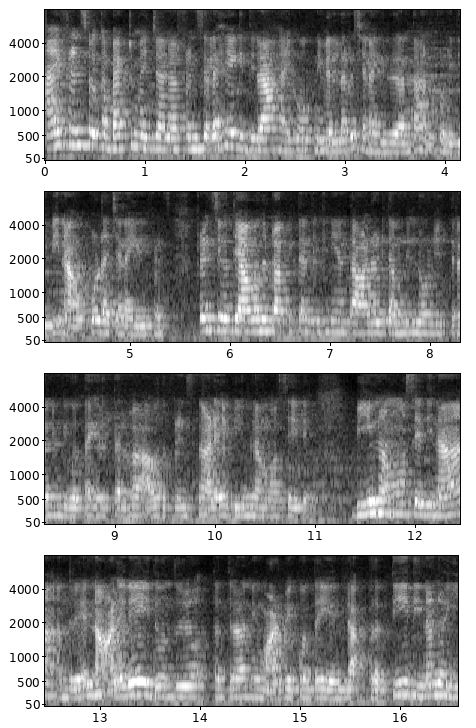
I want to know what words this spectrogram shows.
Hi friends welcome back to my channel friends ಎಲ್ಲ ಹೇಗಿದ್ದೀರಾ? ಐ ಹೋಪ್ ನೀವೆಲ್ಲರೂ ಚೆನ್ನಾಗಿದ್ದೀರಾ ಅಂತ ಅನ್ಕೊಂಡಿದ್ದೀವಿ ನಾವು ಕೂಡ ಚೆನ್ನಾಗಿದ್ದೀವಿ ಫ್ರೆಂಡ್ಸ್ ಫ್ರೆಂಡ್ಸ್ ಇವತ್ತು ಯಾವ ಒಂದು ಟಾಪಿಕ್ ತಂದಿದ್ದೀನಿ ಅಂತ ಆಲ್ರೆಡಿ ತಮ್ಮಲ್ಲಿ ನೋಡಿರ್ತೀರ? ನಿಮಗೆ ಗೊತ್ತಾಗಿರುತ್ತಲ್ವಾ? ಹೌದು ಫ್ರೆಂಡ್ಸ್ ನಾಳೆ ಭೀಮ್ನ ಅಮಾವಾಸ್ಯೆ ಇದೆ. ಭೀಮ್ನ ಅಮಾವಾಸ್ಯೆ ದಿನ ಅಂದರೆ ನಾಳೆನೇ ಇದೊಂದು ತಂತ್ರ ನೀವು ಮಾಡಬೇಕು ಅಂತ ಏನಿಲ್ಲ. ಪ್ರತಿದಿನನೂ ಈ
